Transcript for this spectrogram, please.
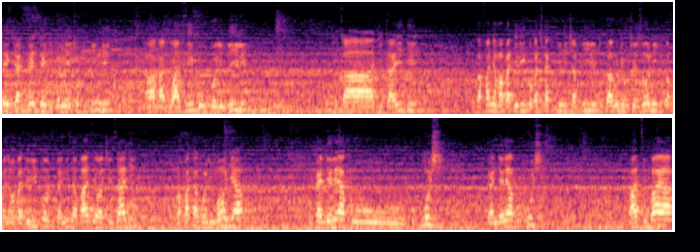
take advantage kwenye hicho kipindi na wakatuadhibu goli mbili, tukajitahidi tukafanya mabadiliko katika kipindi cha pili, tukarudi mchezoni, tukafanya mabadiliko, tukaingiza baadhi ya wachezaji, tukapata goli moja, tukaendelea ku- kupush tukaendelea kupush. Bahati mbaya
